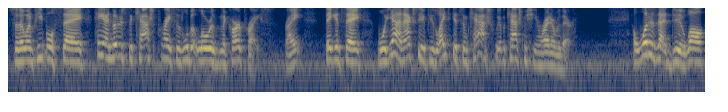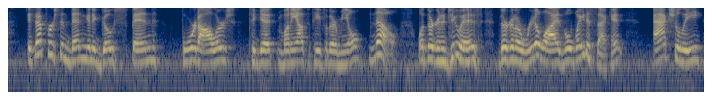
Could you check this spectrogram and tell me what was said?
So that when people say, hey, I noticed the cash price is a little bit lower than the card price, right? They can say, well, yeah, and actually, if you'd like to get some cash, we have a cash machine right over there. And what does that do? Well, is that person then going to go spend $4 to get money out to pay for their meal? No. What they're going to do is they're going to realize, well, wait a second, actually,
